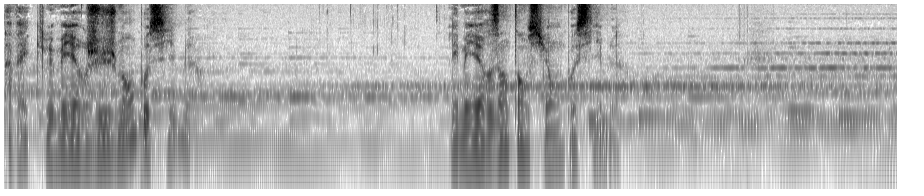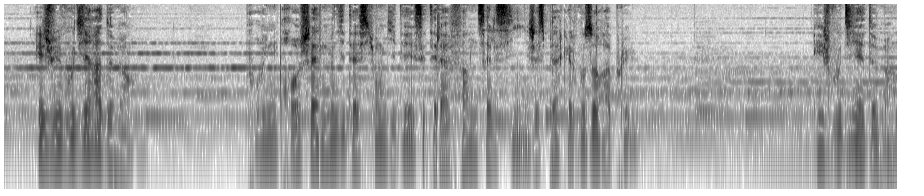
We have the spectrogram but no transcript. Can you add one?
avec le meilleur jugement possible, les meilleures intentions possibles. Et je vais vous dire à demain pour une prochaine méditation guidée. C'était la fin de celle-ci. J'espère qu'elle vous aura plu. Et je vous dis à demain.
